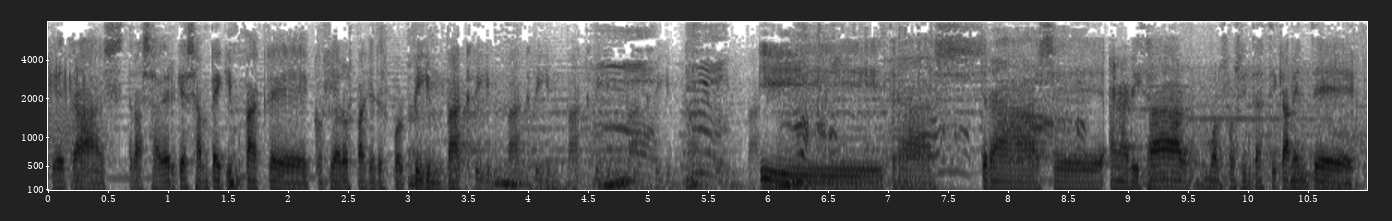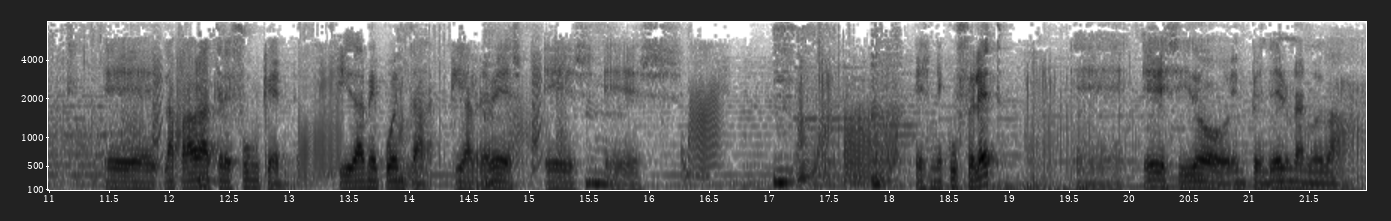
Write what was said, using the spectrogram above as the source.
que tras, tras saber que Sam Peckinpah eh, cogía los paquetes por Pack, Picking Pack, Picking Pack, y tras, tras eh, analizar morfosintácticamente eh, la palabra telefunken y darme cuenta que al revés es, es, es Nekufelet, eh, he decidido emprender una nueva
